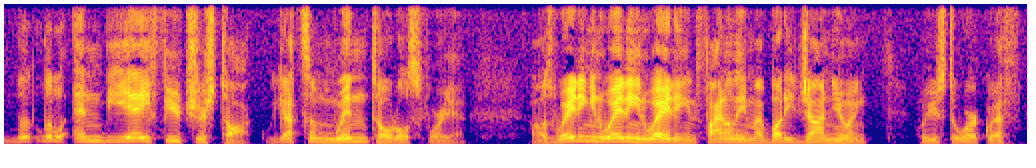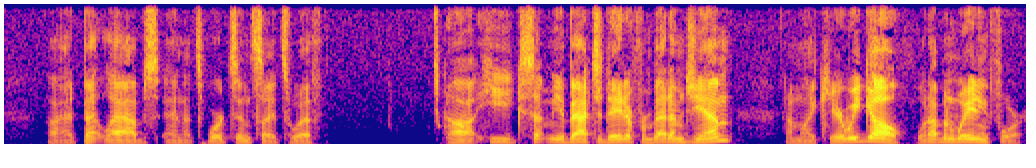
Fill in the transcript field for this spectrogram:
little NBA futures talk. We got some win totals for you. I was waiting and waiting and waiting, and finally, my buddy John Ewing, who I used to work with uh, at Bet Labs and at Sports Insights with, uh, he sent me a batch of data from BetMGM. I'm like, here we go. What I've been waiting for.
